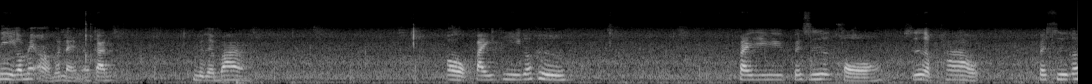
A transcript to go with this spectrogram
นี่ก็ไม่ออกไปไหนเหมือนกัน อยู่แต่บ้าน ออกไปทีก็คือ ไปไปซื้อของซื้อกับข้าว ไปซื้อก็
